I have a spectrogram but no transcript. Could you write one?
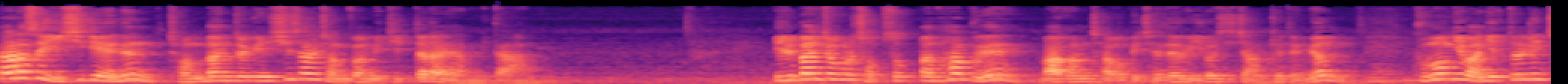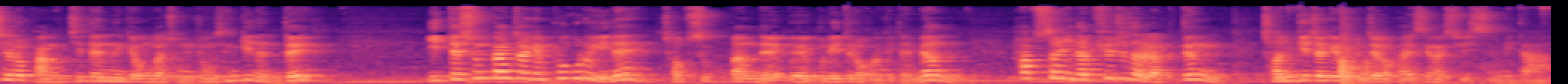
따라서 이 시기에는 전반적인 시설 점검이 뒤따라야 합니다. 일반적으로 접속반 하부에 마감 작업이 제대로 이루어지지 않게 되면 구멍이 많이 뚫린 채로 방치되는 경우가 종종 생기는데 이때 순간적인 폭우로 인해 접속반 내부에 물이 들어가게 되면 합선이나 퓨즈 단락 등 전기적인 문제가 발생할 수 있습니다.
